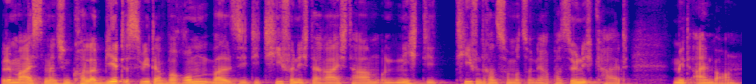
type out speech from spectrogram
Bei den meisten Menschen kollabiert es wieder. Warum? Weil sie die Tiefe nicht erreicht haben und nicht die tiefen Transformation ihrer Persönlichkeit mit einbauen.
